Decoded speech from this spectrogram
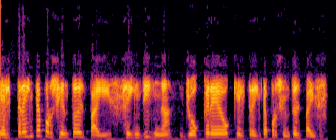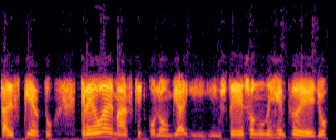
el 30% del país se indigna, yo creo que el 30% del país está despierto, creo además que en Colombia, y, y, ustedes son un ejemplo de ello,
